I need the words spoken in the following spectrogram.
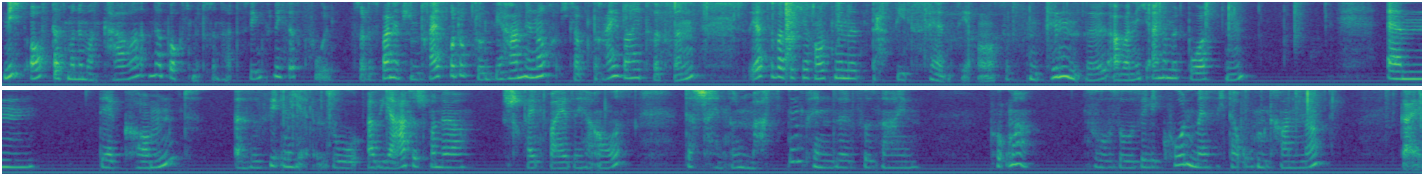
Nicht oft, dass man eine Mascara in der Box mit drin hat. Deswegen finde ich das cool. So, das waren jetzt schon drei Produkte und wir haben hier noch, ich glaube, drei weitere drin. Das erste, was ich hier rausnehme, das sieht fancy aus. Das ist ein Pinsel, aber nicht einer mit Borsten. Ähm, der kommt, also sieht mich so asiatisch von der Schreibweise her aus. Das scheint so ein Maskenpinsel zu sein. Guck mal, so, so silikonmäßig da oben dran, ne? Geil.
